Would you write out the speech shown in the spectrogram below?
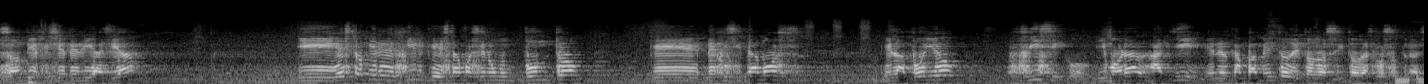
Son 17 días ya. Y esto quiere decir que estamos en un punto que necesitamos el apoyo físico y moral aquí, en el campamento de todos y todas vosotras.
